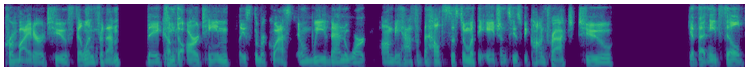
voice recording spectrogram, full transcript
provider to fill in for them, They come to our team, place the request, and we then work on behalf of the health system with the agencies we contract to get that need filled,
